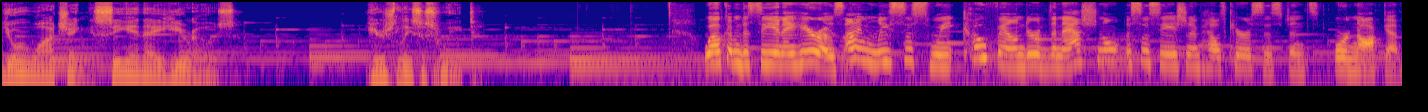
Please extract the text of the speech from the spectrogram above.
You're watching CNA Heroes. Here's Lisa Sweet. Welcome to CNA Heroes. I'm Lisa Sweet, co-founder of the National Association of Healthcare Assistants, or NAHCA.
